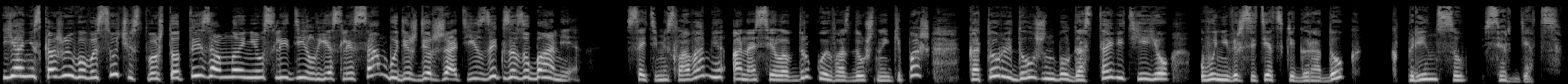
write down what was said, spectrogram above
Я не скажу его высочеству, что ты за мной не уследил, если сам будешь держать язык за зубами. С этими словами она села в другой воздушный экипаж, который должен был доставить ее в университетский городок к принцу сердец.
